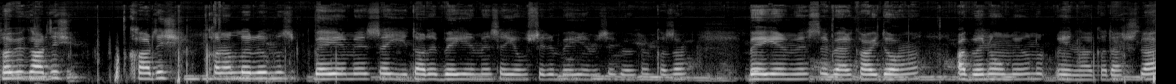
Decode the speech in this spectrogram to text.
Tabii kardeş kardeş kanallarımız BYMS Yiğitar'da BYMS Yavuz Selim BYMS Görkem Kazan BYMS Berkay Doğan'a abone olmayı unutmayın arkadaşlar.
